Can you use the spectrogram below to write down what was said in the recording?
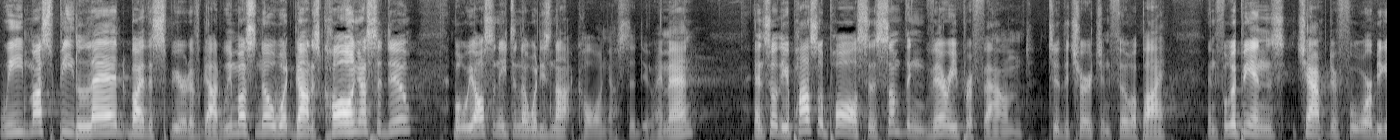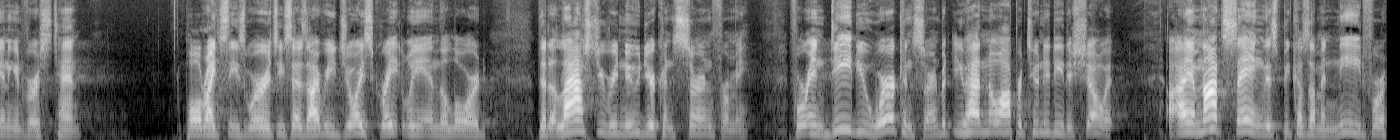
we must be led by the Spirit of God. We must know what God is calling us to do, but we also need to know what He's not calling us to do. Amen? And so the Apostle Paul says something very profound to the church in Philippi. In Philippians chapter 4, beginning in verse 10, Paul writes these words. He says, I rejoice greatly in the Lord that at last you renewed your concern for me. For indeed you were concerned, but you had no opportunity to show it. I am not saying this because I'm in need, for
